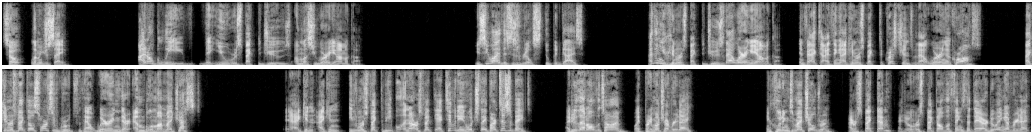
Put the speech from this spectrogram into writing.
so let me just say, I don't believe that you respect the Jews unless you wear a yarmulke. You see why this is real stupid, guys? I think you can respect the Jews without wearing a yarmulke. In fact, I think I can respect the Christians without wearing a cross. I can respect all sorts of groups without wearing their emblem on my chest. I can, I can even respect the people and not respect the activity in which they participate. I do that all the time, like pretty much every day, including to my children. I respect them. I don't respect all the things that they are doing every day.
